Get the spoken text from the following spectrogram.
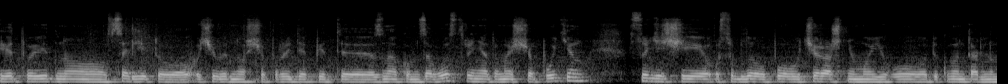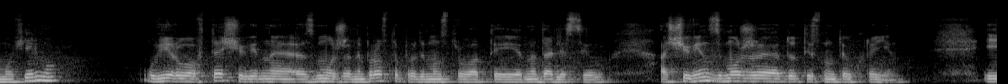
І відповідно все літо очевидно, що пройде під е, знаком загострення, тому що Путін, судячи особливо по вчорашньому його документальному фільму, увірував в те, що він е, зможе не просто продемонструвати надалі силу, а що він зможе дотиснути Україну. І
